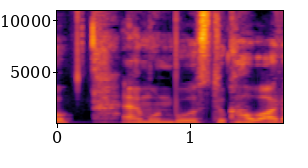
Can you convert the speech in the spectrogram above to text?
এমন বস্তু খাওয়ার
